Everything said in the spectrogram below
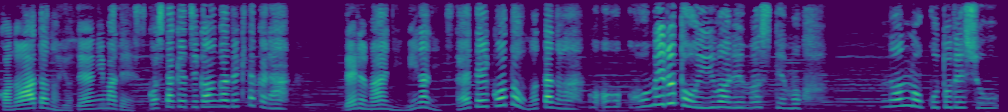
この後の予定にまで少しだけ時間ができたから 出る前にミナに伝えていこうと思ったの褒めると言われましても何のことでしょう？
